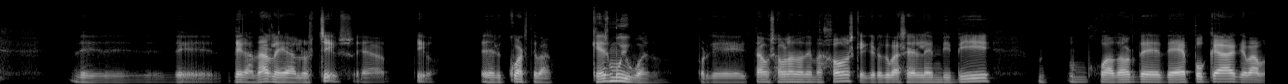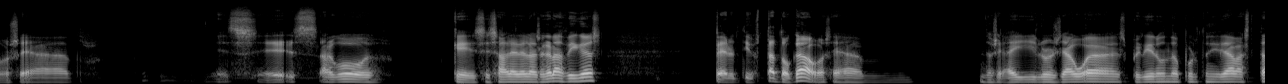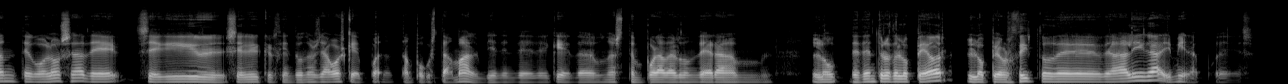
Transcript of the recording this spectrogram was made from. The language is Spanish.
de, de, ganarle a los Chiefs. O sea, tío, el quarterback, que es muy bueno, porque estamos hablando de Mahomes, que creo que va a ser el MVP un, jugador de, de, época que, vamos, o sea, es, es, algo que se sale de las gráficas, pero tío está tocado, o sea, no sé, ahí los Jaguars perdieron una oportunidad bastante golosa de seguir, seguir creciendo. Unos Jaguars que, bueno, tampoco está mal, vienen de, de, ¿qué? de unas temporadas donde eran lo, de dentro de lo peor, lo peorcito de, de la liga, y mira, pues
